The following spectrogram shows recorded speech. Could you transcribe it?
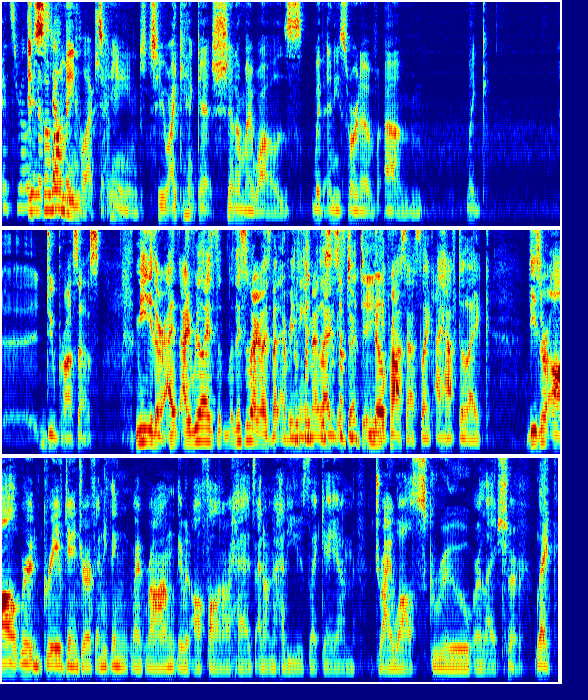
It's really It's an so well astounding collection. maintained too. I can't get shit on my walls with any sort of um, like uh, due process. Me either. I I realized this is what I realized about everything But, in my this life is is, up to that date. no process. Like I have to like. These are all we're in grave danger. If anything went wrong, they would all fall on our heads. I don't know how to use like a um, drywall screw or like Sure. like.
